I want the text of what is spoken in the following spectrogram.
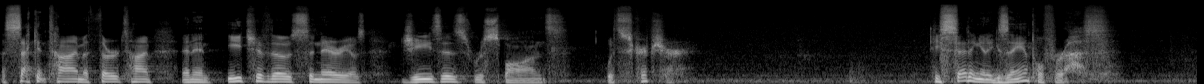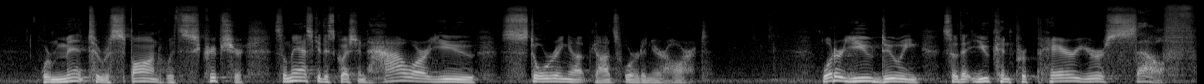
a second time, a third time, and in each of those scenarios, Jesus responds with Scripture. He's setting an example for us. We're meant to respond with Scripture. So let me ask you this question How are you storing up God's Word in your heart? What are you doing so that you can prepare yourself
